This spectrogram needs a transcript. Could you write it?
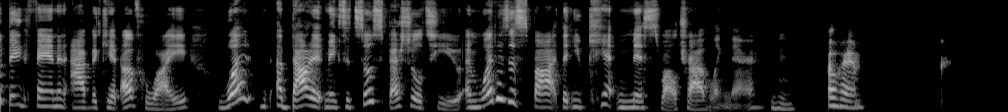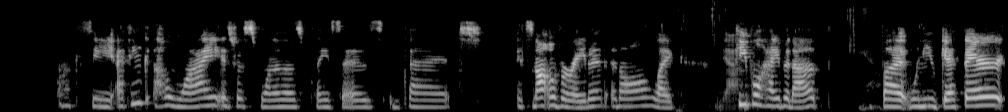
a big fan and advocate of Hawaii, what about it makes it so special to you? And what is a spot that you can't miss while traveling there? Okay. Let's see. I think Hawaii is just one of those places that it's not overrated at all. Like Yeah. people hype it up, Yeah. but when you get there,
